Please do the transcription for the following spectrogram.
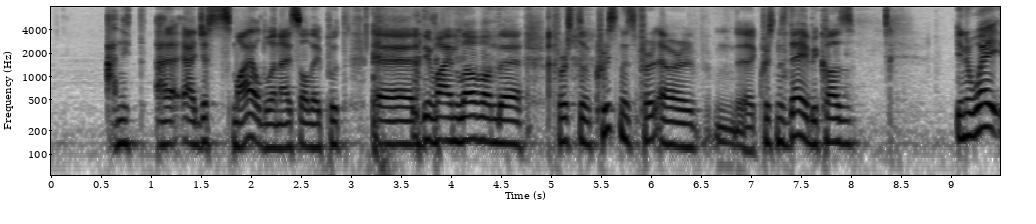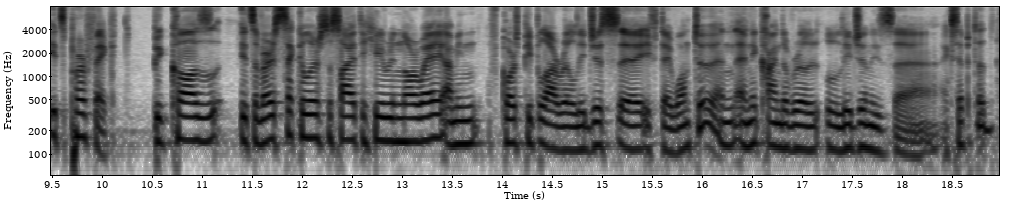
and it, I, I just smiled when I saw they put uh, Divine Love on the first of Christmas or uh, Christmas Day because, in a way, it's perfect because it's a very secular society here in Norway. I mean, of course, people are religious uh, if they want to, and any kind of religion is uh, accepted.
